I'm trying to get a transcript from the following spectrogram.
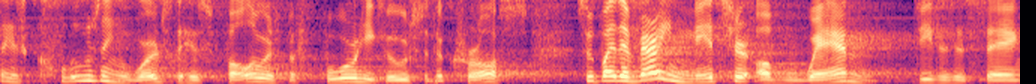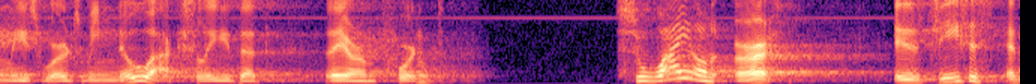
like his closing words to his followers before he goes to the cross. So by the very nature of when Jesus is saying these words, we know actually that they are important. So why on earth is Jesus in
